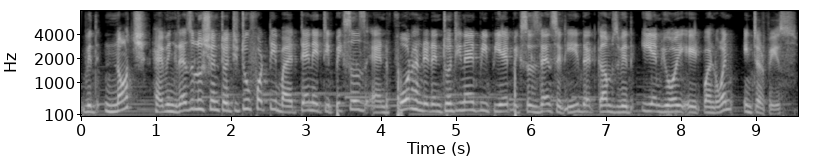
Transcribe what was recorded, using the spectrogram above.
with notch having resolution 2240 by 1080 pixels and 429 ppi pixels density that comes with EMUI 8.1 interface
